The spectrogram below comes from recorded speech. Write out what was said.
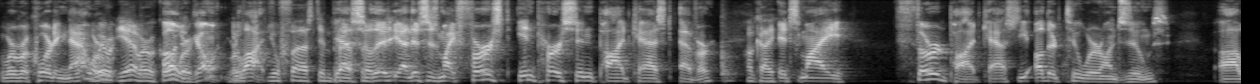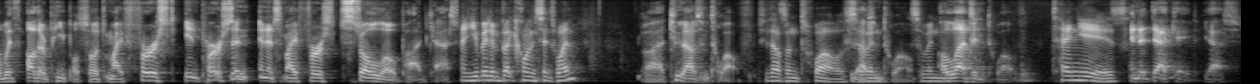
we're- recording now. We're- yeah, we're recording. Oh, we're going. We're live. Your first in person. yeah. So there, yeah, this is my first in-person podcast ever. okay. It's my third podcast. The other two were on Zooms uh, with other people. So it's my first in person and it's my first solo podcast. and you've been in Bitcoin since when? Uh, 2012. 2012. So in, 2012. so in 11, 12. 10 years. In a decade, yes.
